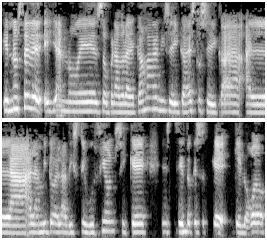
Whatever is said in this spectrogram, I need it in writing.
que no sé, ella no es operadora de cámara ni se dedica a esto, se dedica al ámbito de la distribución, sí que es cierto que, que, que luego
